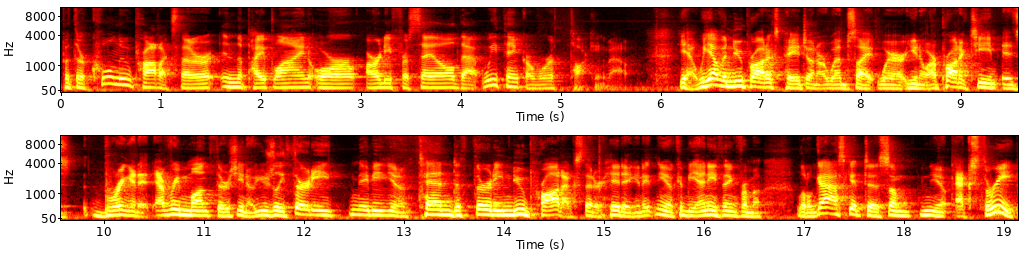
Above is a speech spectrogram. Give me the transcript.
but they're cool new products that are in the pipeline or already for sale that we think are worth talking about. Yeah, we have a new products page on our website where you know our product team is bringing it every month. There's you know usually 30, maybe you know 10 to 30 new products that are hitting, and it you know could be anything from a little gasket to some you know X3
